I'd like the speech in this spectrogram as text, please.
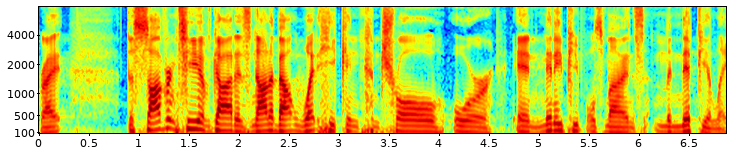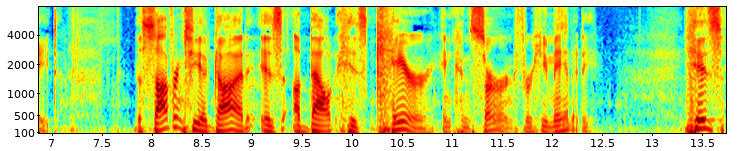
right? The sovereignty of God is not about what he can control or, in many people's minds, manipulate. The sovereignty of God is about his care and concern for humanity. His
